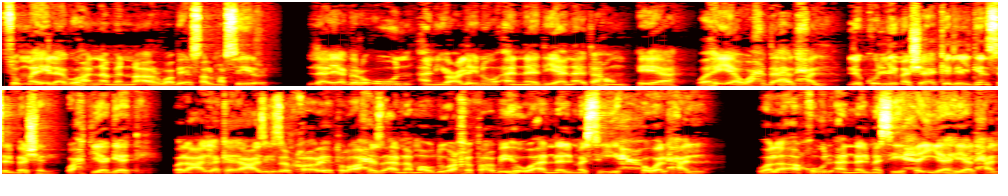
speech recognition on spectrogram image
ثم إلى جهنم النار وبئس المصير لا يجرؤون أن يعلنوا أن دياناتهم هي وهي وحدها الحل لكل مشاكل الجنس البشري واحتياجاته. ولعلك يا عزيزي القارئ تلاحظ أن موضوع خطابي هو أن المسيح هو الحل ولا أقول أن المسيحية هي الحل.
